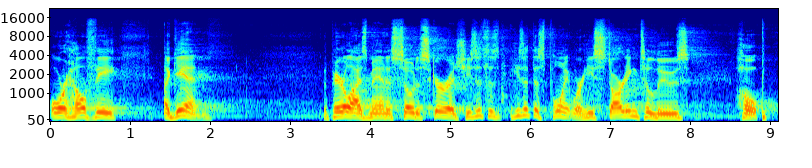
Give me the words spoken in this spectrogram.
or healthy again. The paralyzed man is so discouraged, he's at, this, he's at this point where he's starting to lose hope.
